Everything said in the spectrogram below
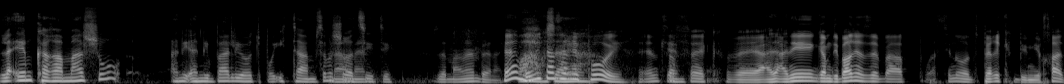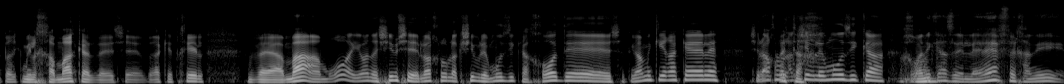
להם קרה משהו, אני, אני באה להיות פה איתם, זה מה מהמם. שרציתי. זה מהמם בעיניי. כן, וואו, מוזיקה זה זה היה- ריפוי, אין כן. ספק. ואני אני גם דיברתי על זה, עשינו עוד פרק במיוחד, פרק מלחמה כזה, שזה רק התחיל. ומה, אמרו, היו אנשים שלא יכלו להקשיב למוזיקה חודש, את גם מכירה כאלה? שלא יכלו בטח. להקשיב למוזיקה. נכון. ואני כזה, להפך, אני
